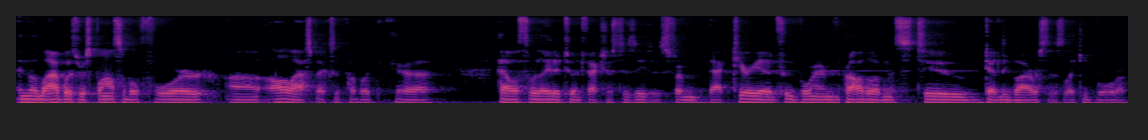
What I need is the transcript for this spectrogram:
And the lab was responsible for uh, all aspects of public uh, health related to infectious diseases, from bacteria and foodborne problems to deadly viruses like Ebola.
